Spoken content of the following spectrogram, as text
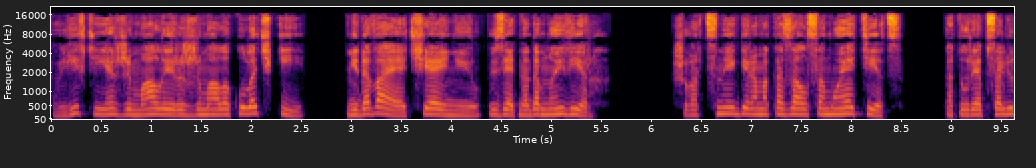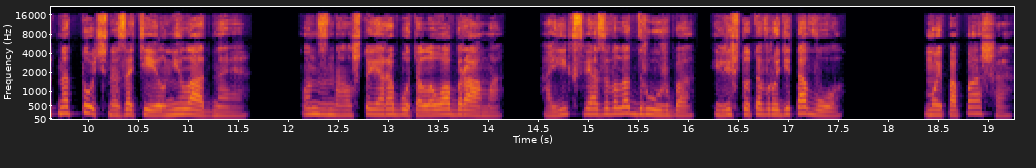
В лифте я сжимала и разжимала кулачки, не давая отчаянию взять надо мной верх. Шварценеггером оказался мой отец, который абсолютно точно затеял неладное. Он знал, что я работала у Абрама, а их связывала дружба или что-то вроде того. Мой папаша,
